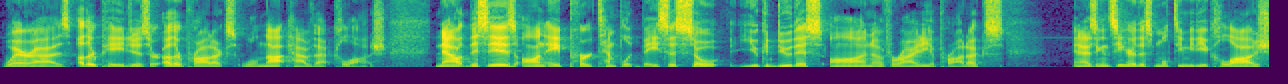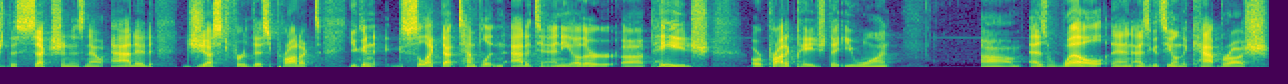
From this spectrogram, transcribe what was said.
whereas other pages or other products will not have that collage. Now, this is on a per template basis, so you can do this on a variety of products. And as you can see here, this multimedia collage, this section is now added just for this product. You can select that template and add it to any other uh, page or product page that you want um, as well. And as you can see on the cat brush,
